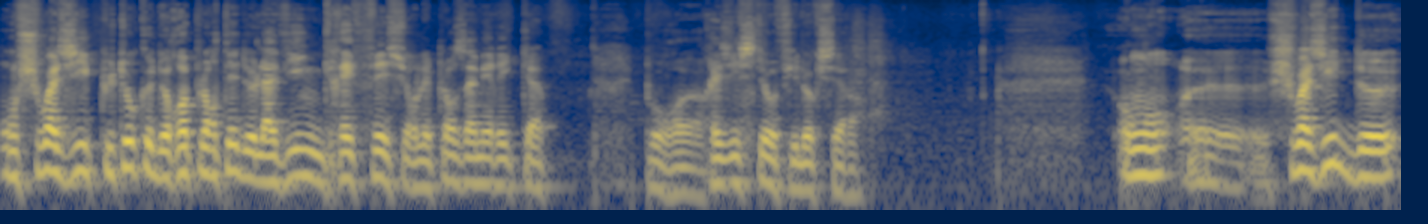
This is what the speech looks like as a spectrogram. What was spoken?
ont choisi plutôt que de replanter de la vigne greffée sur les plans américains pour euh, résister au phylloxéra, ont euh, choisi de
